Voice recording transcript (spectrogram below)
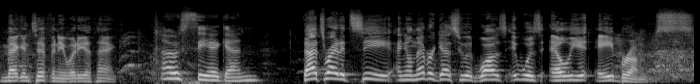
Megan Tiffany, what do you think? Oh, C again. That's right, it's C, and you'll never guess who it was. It was Elliott Abrams.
